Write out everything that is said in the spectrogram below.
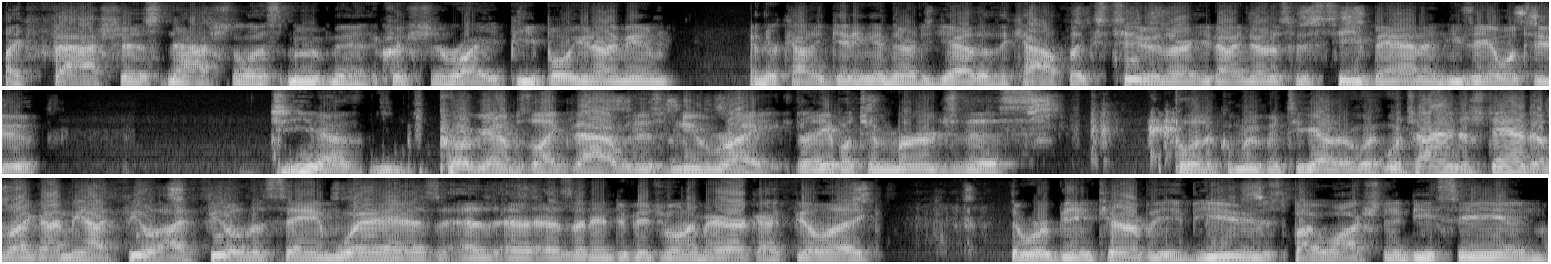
like fascist nationalist movement, Christian right people. You know what I mean? And they're kind of getting in there together. The Catholics too. They're you know I noticed with Steve Bannon, he's able to you know programs like that with this new right they're able to merge this political movement together which i understand it like i mean i feel i feel the same way as as, as an individual in america i feel like that we're being terribly abused by washington d.c and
